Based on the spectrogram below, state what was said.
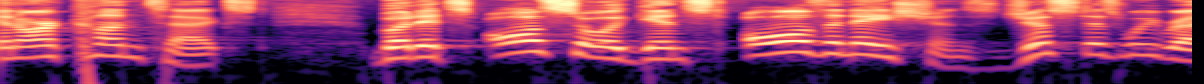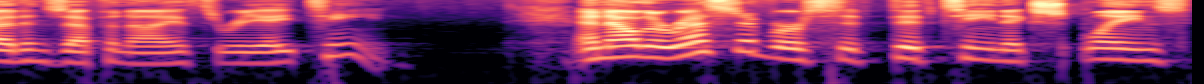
in our context, but it's also against all the nations, just as we read in Zephaniah 3:18. And now the rest of verse 15 explains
